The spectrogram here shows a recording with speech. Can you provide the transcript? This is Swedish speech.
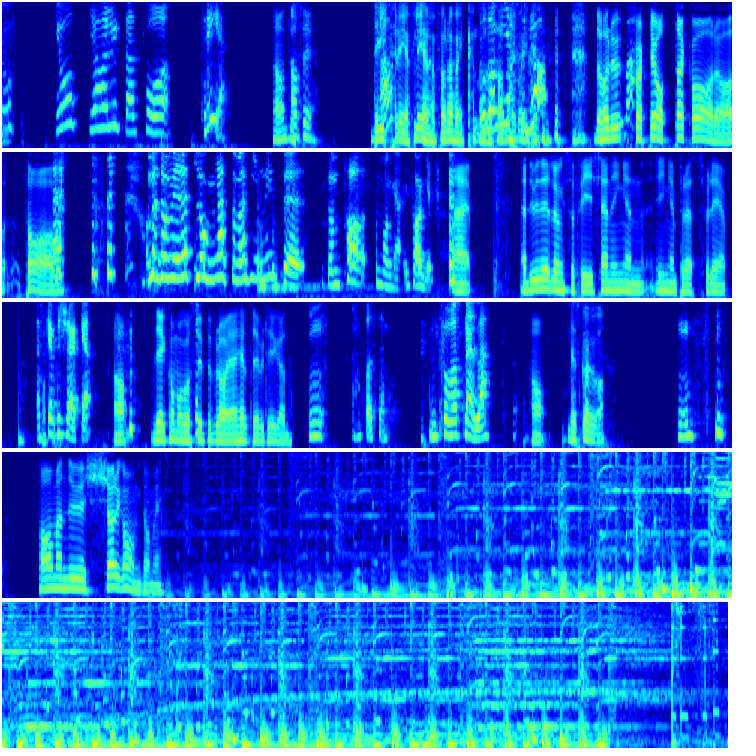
avsnitt. Jo. Jo, jag har lyssnat på tre. Ja, du ser. Det är Ja. tre fler än förra veckan Och de är jättebra. Då har du 48 kvar att ta av. Ja, Men de är rätt långa så man hinner inte liksom, ta så många i taget. Nej. Nej, du det är lugnt Sofie. Känn ingen, ingen press för det. Jag ska försöka. Ja, det kommer att gå superbra. Jag är helt övertygad. Mm, jag hoppas det. Ni får vara snälla. Ja. Det ska vi vara. Mm. Ja, men du kör igång Tommy.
